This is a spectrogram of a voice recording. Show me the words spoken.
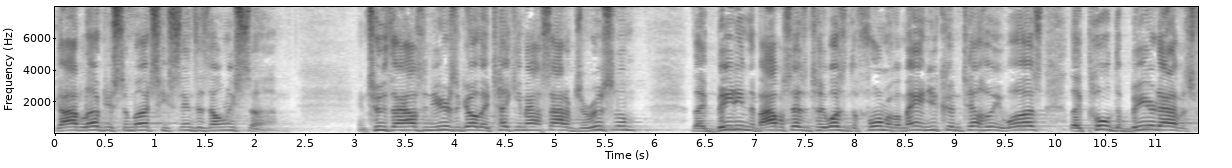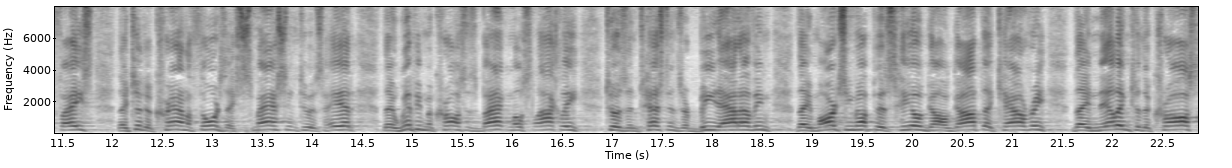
God loved you so much, He sends His only Son. And 2,000 years ago, they take Him outside of Jerusalem. They beat him, the Bible says, until he wasn't the form of a man. You couldn't tell who he was. They pulled the beard out of his face. They took a crown of thorns. They smashed it into his head. They whip him across his back, most likely till his intestines are beat out of him. They march him up this hill, Golgotha, Calvary. They nail him to the cross.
